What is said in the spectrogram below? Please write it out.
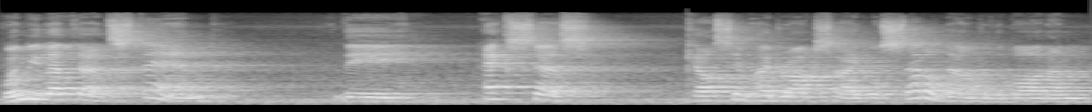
When we let that stand, the excess calcium hydroxide will settle down to the bottom,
